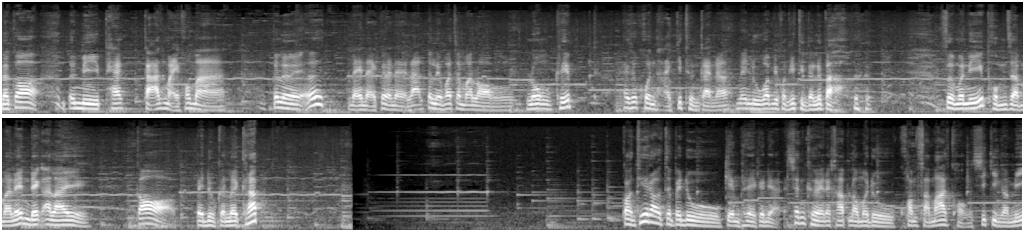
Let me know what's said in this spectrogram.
แล้วก็มันมีแพ็คการ์ดใหม่เข้ามา ก็เลยเออไหนๆก็ไหนๆละก็เลยว่าจะมาลองลงคลิป ให้ทุกคนหายคิดถึงกันนะ ไม่รู้ว่ามีคนคิดถึงกันหรือเปล่า ส่วนวันนี้ผมจะมาเล่นเด็กอะไร ก็ไปดูกันเลยครับ ก่อนที่เราจะไปดูเกมเพลย์กันเนี่ย เช่นเคยนะครับ เรามาดูความสามารถของชิกิงามิ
